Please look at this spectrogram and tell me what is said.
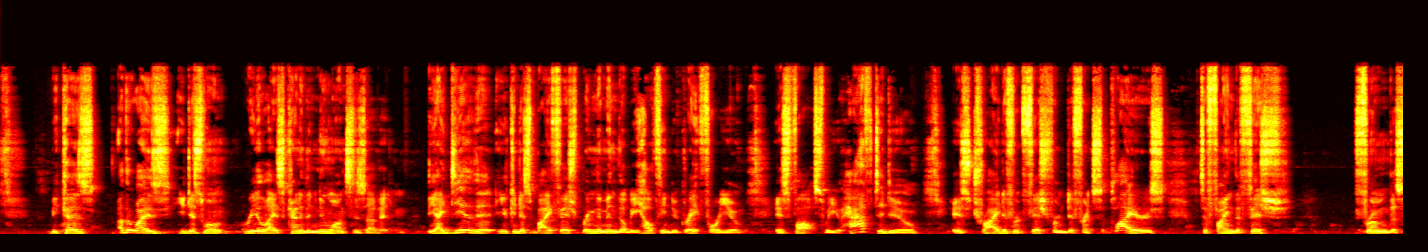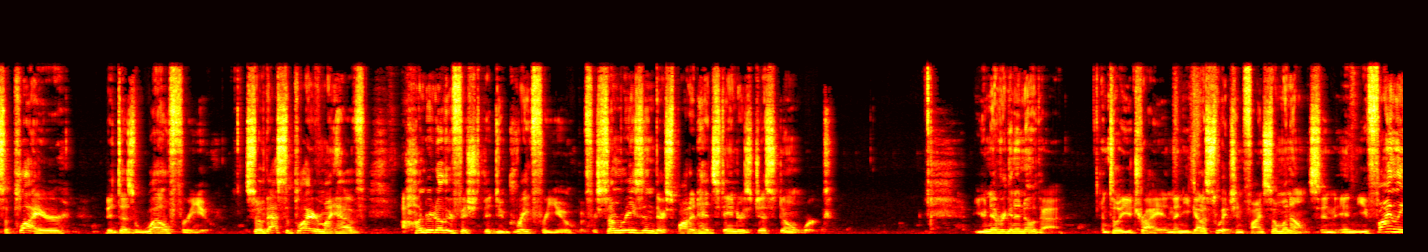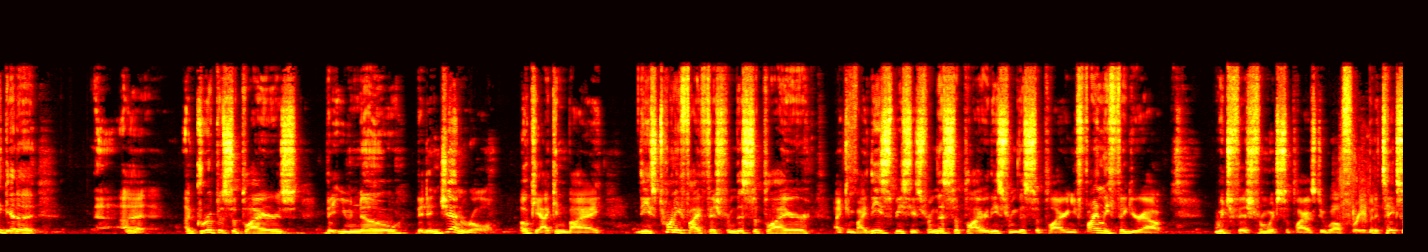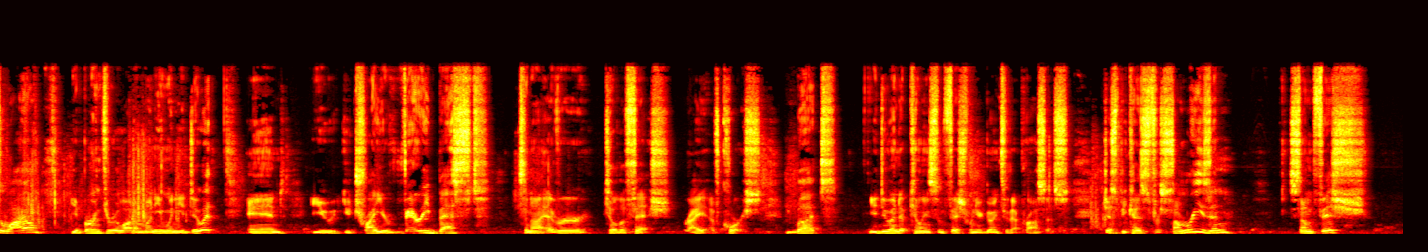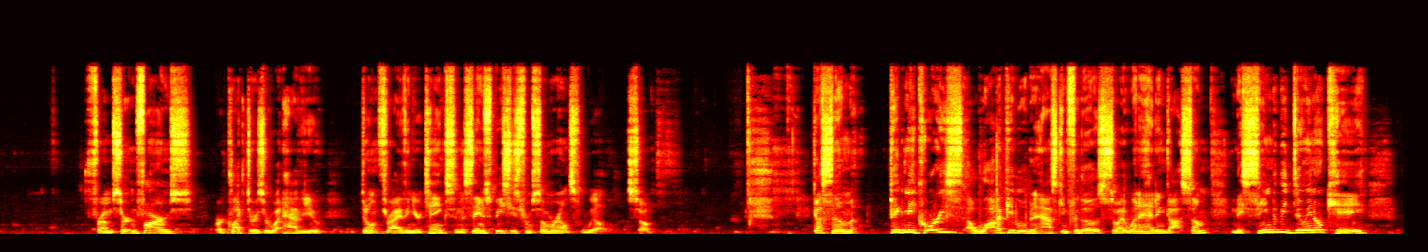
Because otherwise you just won't realize kind of the nuances of it. The idea that you can just buy fish, bring them in, they'll be healthy and do great for you is false. What you have to do is try different fish from different suppliers to find the fish from the supplier that does well for you. So that supplier might have a hundred other fish that do great for you, but for some reason their spotted head standers just don't work. You're never going to know that until you try it, and then you got to switch and find someone else, and and you finally get a, a a group of suppliers that you know that in general, okay, I can buy these 25 fish from this supplier. I can buy these species from this supplier, these from this supplier, and you finally figure out which fish from which suppliers do well for you. But it takes a while. You burn through a lot of money when you do it, and you you try your very best to not ever kill the fish, right? Of course. But you do end up killing some fish when you're going through that process. Just because for some reason some fish from certain farms or collectors or what have you don't thrive in your tanks, and the same species from somewhere else will. So, got some pygmy cories. A lot of people have been asking for those, so I went ahead and got some, and they seem to be doing okay.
